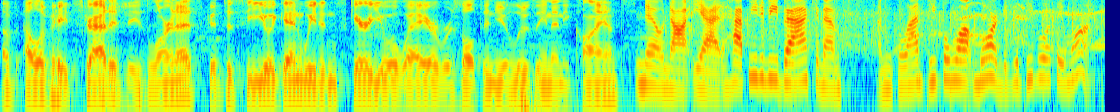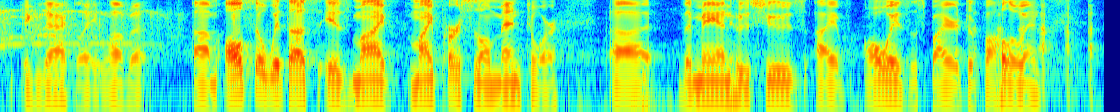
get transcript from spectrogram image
of Elevate Strategies. Lorna, it's good to see you again. We didn't scare you away or result in you losing any clients. No, not yet. Happy to be back, and I'm I'm glad people want more. Give the people what they want. Exactly, love it. Um, also with us is my my personal mentor, uh, the man whose shoes I've always aspired to follow in.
